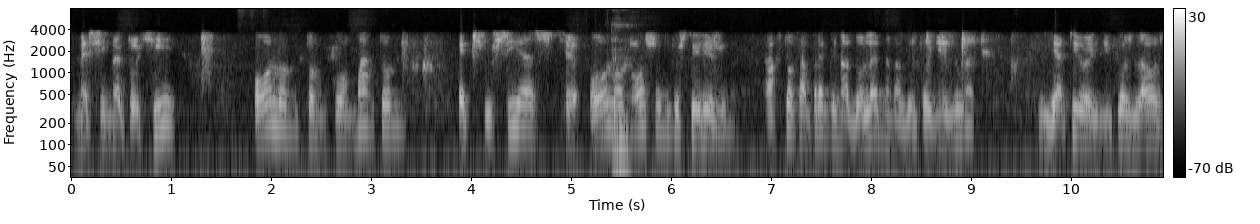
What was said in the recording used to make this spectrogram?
με συμμετοχή όλων των κομμάτων εξουσίας και όλων όσων τους στηρίζουν. Αυτό θα πρέπει να το λέμε, να το τονίζουμε, γιατί ο ελληνικός λαός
